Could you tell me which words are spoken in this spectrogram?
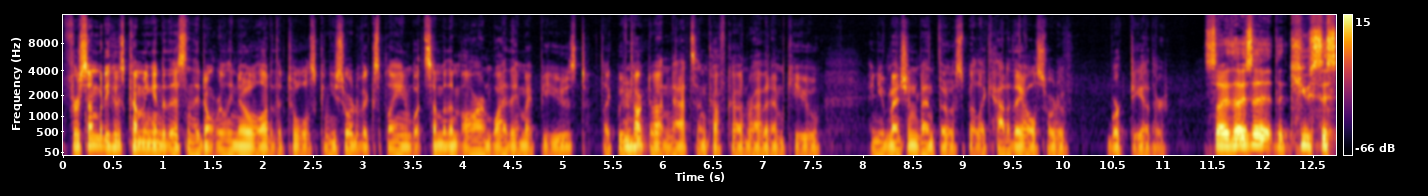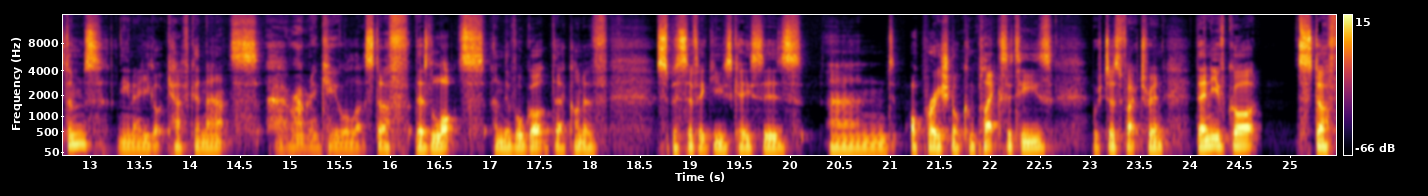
For somebody who's coming into this and they don't really know a lot of the tools, can you sort of explain what some of them are and why they might be used? Like we've mm-hmm. talked about Nats and Kafka and RabbitMQ, and you've mentioned Benthos, but like how do they all sort of work together? So those are the queue systems. You know, you got Kafka, Nats, uh, RabbitMQ, all that stuff. There's lots, and they've all got their kind of specific use cases and operational complexities, which does factor in. Then you've got stuff.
